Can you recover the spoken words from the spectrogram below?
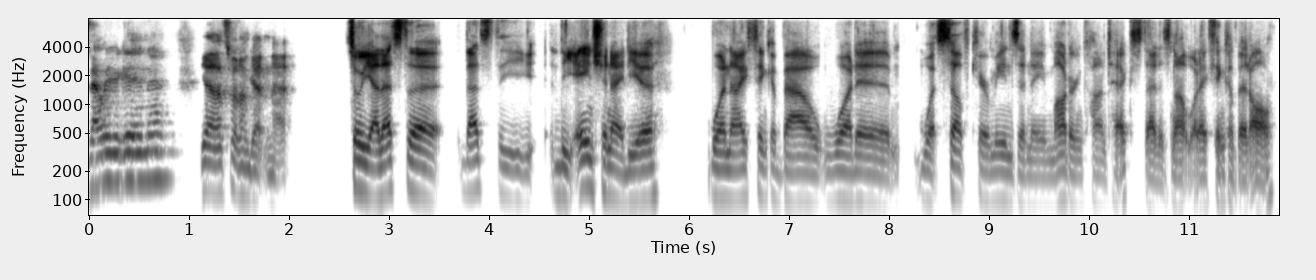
that what you're getting at? Yeah, that's what I'm getting at. So yeah, that's the that's the the ancient idea. When I think about what a what self care means in a modern context, that is not what I think of at all,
